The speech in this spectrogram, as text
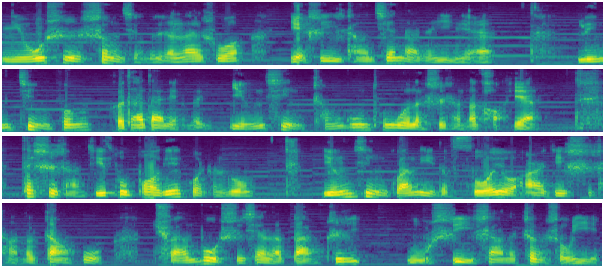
牛市盛景的人来说，也是异常艰难的一年。林敬峰和他带领的银信成功通过了市场的考验，在市场急速暴跌过程中，银信管理的所有二级市场的账户全部实现了百分之五十以上的正收益，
